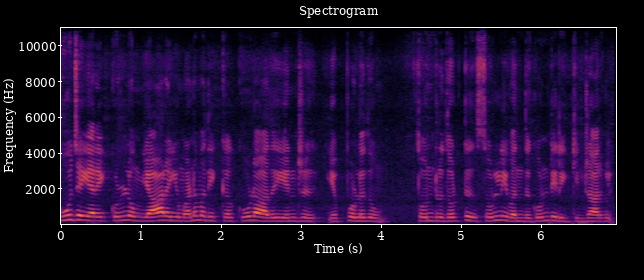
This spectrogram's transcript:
பூஜை அறைக்குள்ளும் யாரையும் அனுமதிக்க கூடாது என்று எப்பொழுதும் தொன்று தொட்டு சொல்லி வந்து கொண்டிருக்கின்றார்கள்.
